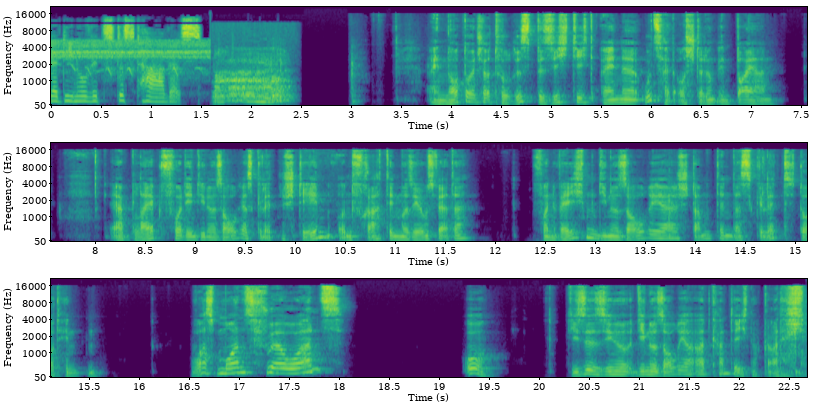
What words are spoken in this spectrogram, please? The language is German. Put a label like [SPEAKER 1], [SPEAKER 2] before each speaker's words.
[SPEAKER 1] Der Dino-Witz des Tages.
[SPEAKER 2] Ein norddeutscher Tourist besichtigt eine Urzeitausstellung in Bayern. Er bleibt vor den Dinosaurier-Skeletten stehen und fragt den Museumswärter, von welchem Dinosaurier stammt denn das Skelett dort hinten? Was mons für once? Oh, diese Dinosaurierart kannte ich noch gar nicht.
